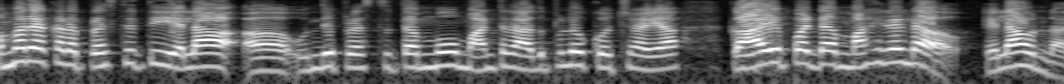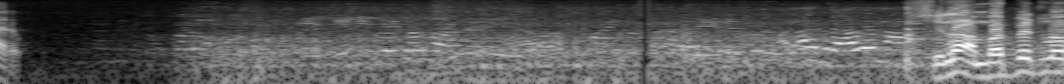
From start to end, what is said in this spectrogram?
అమర్ అక్కడ పరిస్థితి ఎలా ఉంది ప్రస్తుతము? మంటలు అదుపులోకి వచ్చాయా? గాయపడ్డ మహిళలు ఎలా ఉన్నారు? ఇలా అంబర్పేటలో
